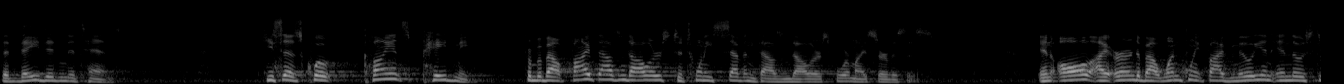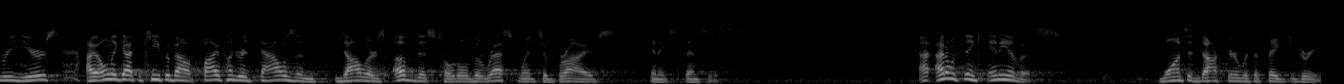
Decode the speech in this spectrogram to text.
that they didn't attend. He says, quote, clients paid me from about $5,000 to $27,000 for my services. In all, I earned about 1.5 million in those three years. I only got to keep about $500,000 of this total. The rest went to bribes and expenses. I don't think any of us want a doctor with a fake degree,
